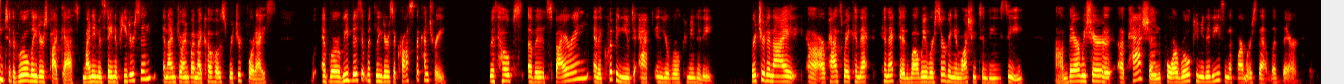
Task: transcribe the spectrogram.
Welcome to the Rural Leaders Podcast. My name is Dana Peterson, and I'm joined by my co host, Richard Fordyce, where we visit with leaders across the country with hopes of inspiring and equipping you to act in your rural community. Richard and I, uh, our pathway connect, connected while we were serving in Washington, D.C. Um, there, we shared a, a passion for rural communities and the farmers that live there.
